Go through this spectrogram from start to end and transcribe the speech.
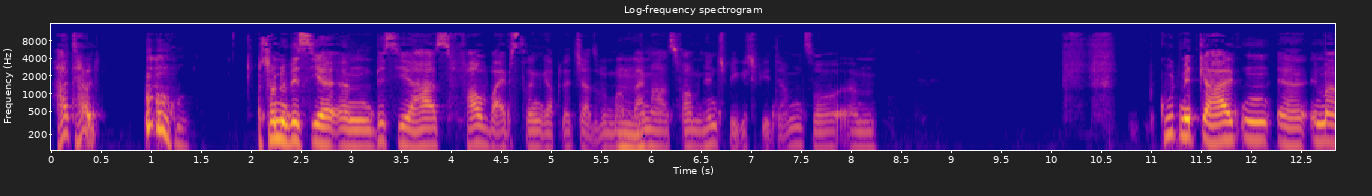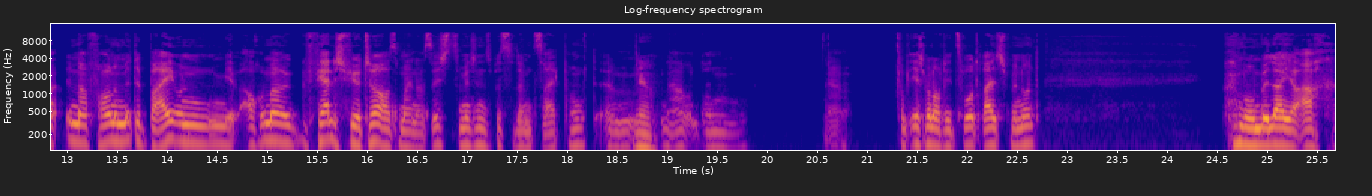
hat halt schon ein bisschen, ein ähm, bisschen HSV-Vibes drin gehabt letztes Jahr, also wo wir mhm. beim HSV im Hinspiel gespielt haben. So, ähm, gut mitgehalten, äh, immer, immer vorne mit dabei und mir auch immer gefährlich für Tor aus meiner Sicht, zumindest bis zu dem Zeitpunkt. Ähm, ja. ja. Und dann, ja, kommt erstmal noch die 32 Minuten wo Müller ja ach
